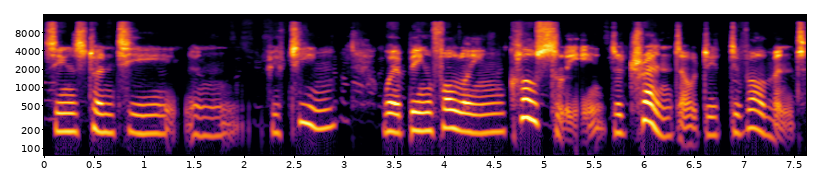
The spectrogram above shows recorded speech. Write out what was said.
Since um, 2015, we've been following closely the trend of the development.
